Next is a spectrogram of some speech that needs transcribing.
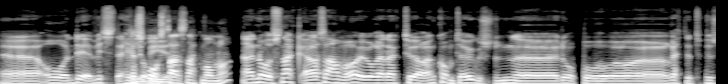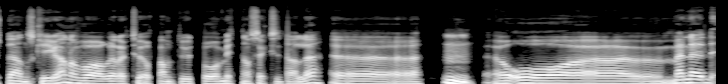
Uh, og det visste hele byen. Hvilket snakker vi om nå? Nei, nå snakker, altså, Han var jo redaktør. Han kom til Haugesund uh, da på, rett etter første verdenskrig han, og var redaktør fram til ut på midten av 60-tallet. Eh, mm. og, men eh,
